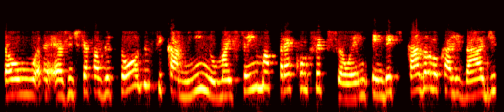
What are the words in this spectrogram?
Então, é, a gente quer fazer todo esse caminho, mas sem uma preconcepção, é entender que cada localidade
